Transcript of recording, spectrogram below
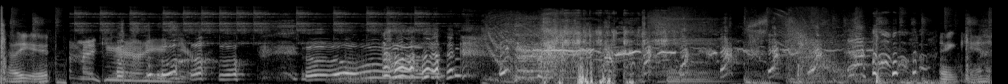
Tell you. I can't.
